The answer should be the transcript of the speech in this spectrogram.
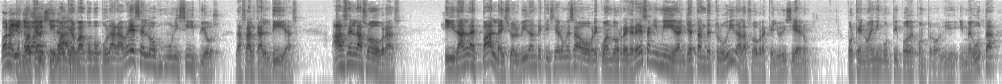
Bueno, yo igual, te voy que, a decir igual que el. Banco Popular, a veces los municipios, las alcaldías, hacen las obras y dan la espalda y se olvidan de que hicieron esa obra y cuando regresan y miran ya están destruidas las obras que ellos hicieron porque no hay ningún tipo de control. Y, y me gusta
